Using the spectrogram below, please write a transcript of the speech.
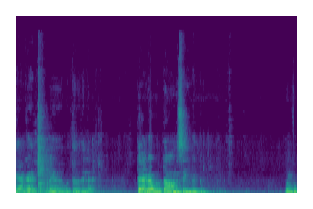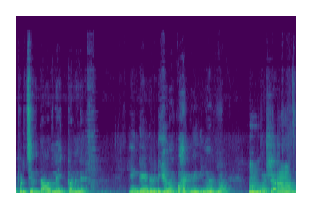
தேங்காய் எப்போவுமே ஊற்றுறதில்ல தேங்காய் ஊற்றாமல் செய்வேன் இப்படி. உங்களுக்கு பிடிச்சிருந்தா ஒரு லைக் பண்ணுங்கள் எங்க எங்க வீடியோலாம் பார்க்குறீங்களா ஆமாம்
